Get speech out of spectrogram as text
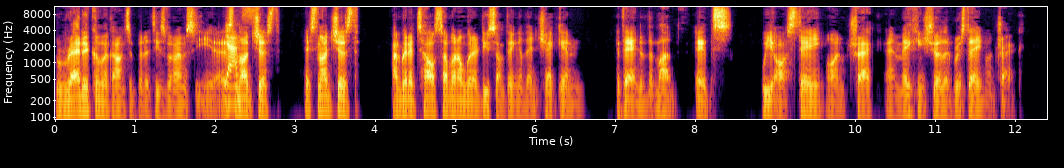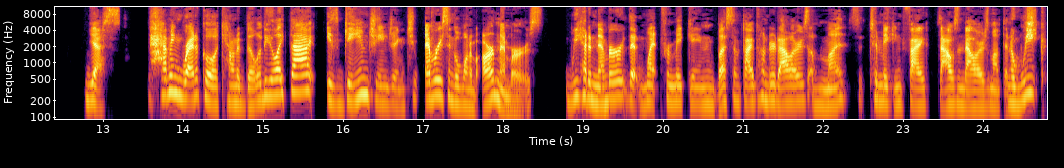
radical accountability is what I'm seeing. It's yes. not just it's not just, I'm going to tell someone I'm going to do something and then check in at the end of the month. It's, we are staying on track and making sure that we're staying on track. Yes. Having radical accountability like that is game changing to every single one of our members. We had a member that went from making less than $500 a month to making $5,000 a month in a week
